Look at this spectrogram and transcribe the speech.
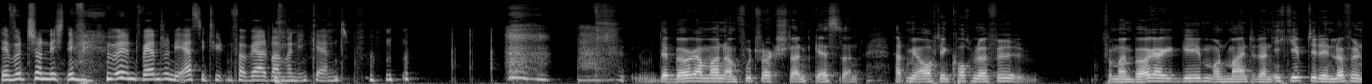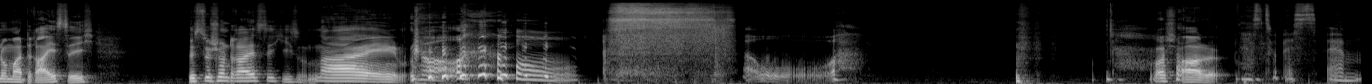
Der wird schon nicht, werden schon die Ersti-Tüten verwehrt, weil man ihn kennt. Der Burgermann am Foodtruck stand gestern, hat mir auch den Kochlöffel für meinen Burger gegeben und meinte dann, ich gebe dir den Löffel Nummer 30. Bist du schon 30? Ich so, nein. Oh. oh. War schade. Es, tut- es, ähm,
